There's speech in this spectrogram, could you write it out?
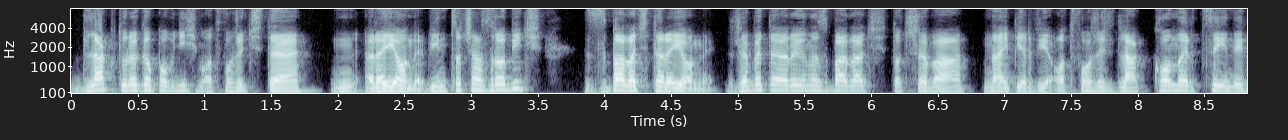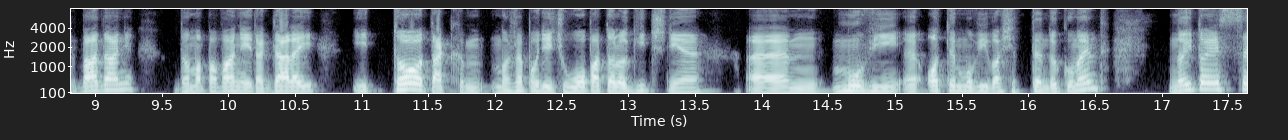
dla którego powinniśmy otworzyć te mm, rejony. Więc co trzeba zrobić? Zbadać te rejony. Żeby te rejony zbadać, to trzeba najpierw je otworzyć dla komercyjnych badań, do mapowania i tak dalej. I to tak można powiedzieć łopatologicznie um, mówi, e, o tym mówi właśnie ten dokument. No i to jest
